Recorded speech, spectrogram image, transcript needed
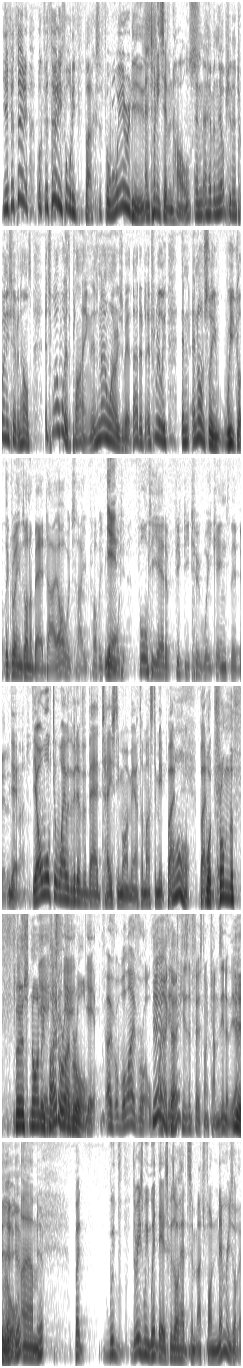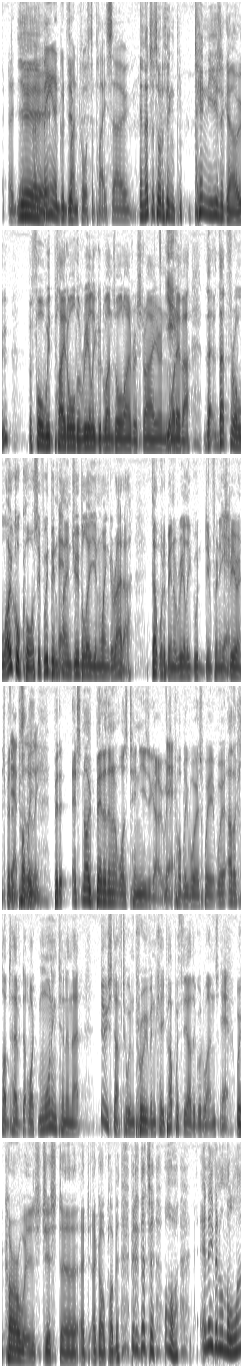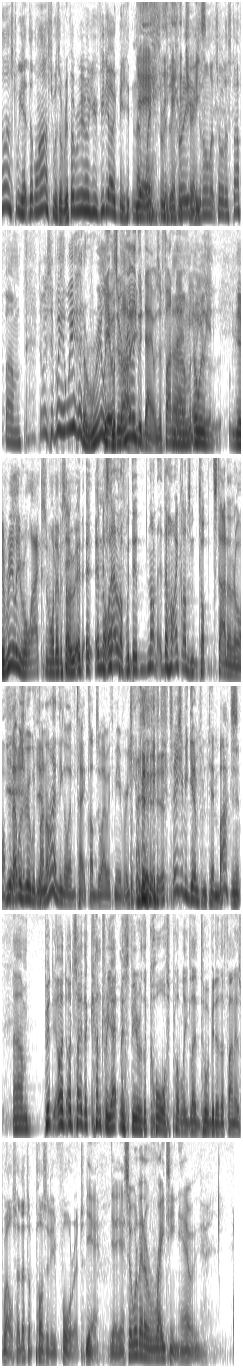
Yeah, for thirty. Look for 30, 40 bucks for where it is and 27 holes. and having the option in 27 holes, it's well worth playing. There's no worries about that. It, it's really, and, and obviously we got the greens on a bad day. I would say probably Yeah. 40, 40 out of 52 weekends, they're better Yeah, than that. yeah. I walked away with a bit of a bad taste in my mouth. I must admit, but oh, but what, from the first nine we played just- or yeah, overall? Yeah, over, well, overall. Yeah, okay. Because the first night comes into the Yeah, yeah, overall. um, yep. We've, the reason we went there is because I had so much fun memories of it. Of- Yeah, of being a good yep. fun course to play. So And that's the sort of thing, 10 years ago, before we'd played all the really good ones all over Australia and Yeah. whatever, that, that for a local course, if we'd been Yeah. playing Jubilee in Wangaratta, that would have been a really good, different Yeah, experience. But it probably, absolutely. but it, it's no better than it was 10 years ago. It's probably worse, where, where other clubs have, like Mornington and that, do stuff to improve and keep up with the other good ones. Yeah. Where Corowa was just uh, a, a golf club. But that's a, oh, and even on the last, we had, the last was a ripper. You videoed me hitting that Yeah, wedge through the trees, trees. and all that sort of stuff. Um, so we said we, we had a really yeah, it good was a day. really good day. It was a fun day. Um, We- it was we- yeah, really relaxed and whatever. So Yeah. it, it, and it I- started off with the not the high clubs top started it off. Yeah, that was real good yeah. fun. I don't think I'll ever take clubs away with me ever again. If- especially if you get them from ten bucks. um, but I'd, I'd say the country atmosphere of the course probably led to a bit of the fun as well. So that's a positive for it. Yeah, yeah, yeah. So what about a rating? How?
